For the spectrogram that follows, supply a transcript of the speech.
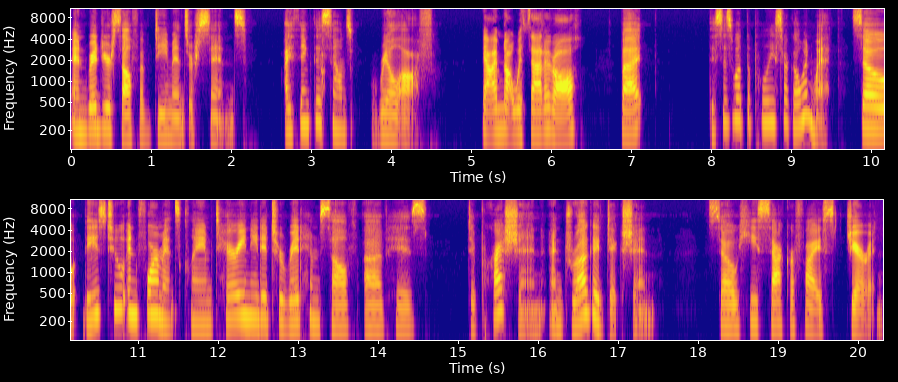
and rid yourself of demons or sins. I think this sounds real off, Yeah, I'm not with that at all. but this is what the police are going with. So these two informants claim Terry needed to rid himself of his depression and drug addiction. So he sacrificed Jaren.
